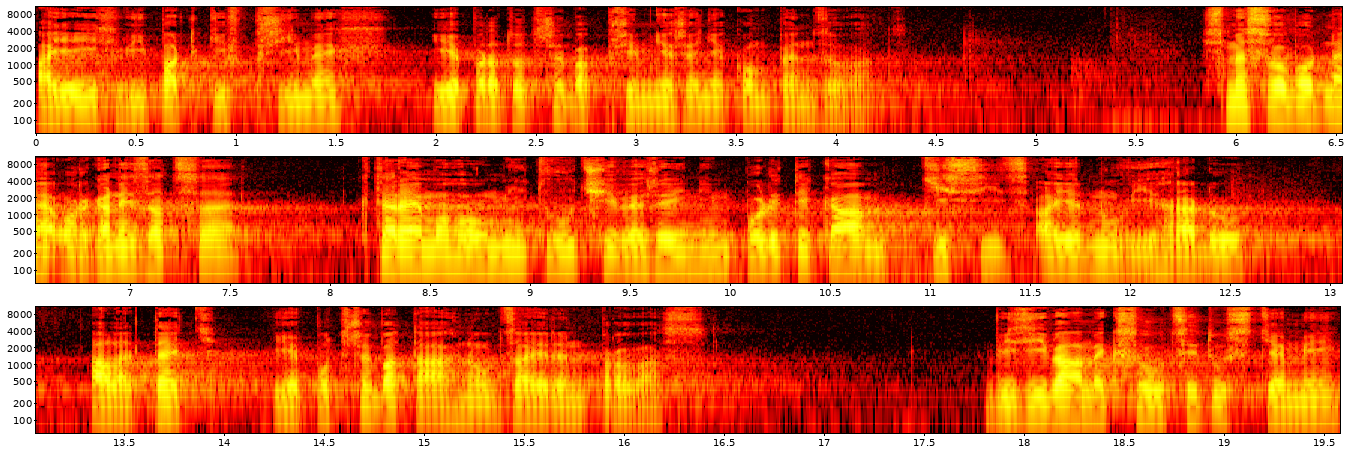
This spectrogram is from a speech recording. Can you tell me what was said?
a jejich výpadky v příjmech je proto třeba přiměřeně kompenzovat. Jsme svobodné organizace, které mohou mít vůči veřejným politikám tisíc a jednu výhradu, ale teď je potřeba táhnout za jeden provaz. Vyzýváme k soucitu s těmi,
